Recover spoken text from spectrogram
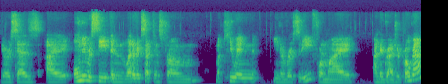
Yours says, I only received a letter of acceptance from MacEwan University for my undergraduate program.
